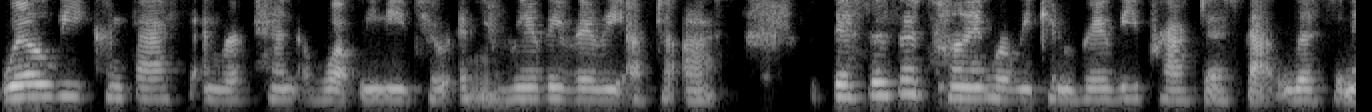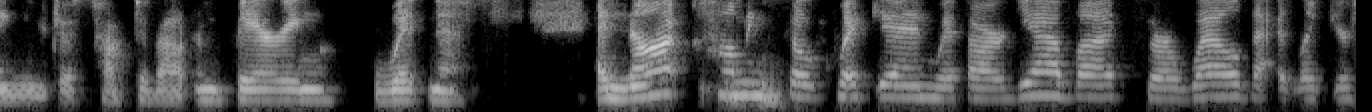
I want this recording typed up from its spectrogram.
Will we confess and repent of what we need to? It's mm. really really up to us. This is a time where we can really practice that listening you just talked about and bearing witness and not coming mm-hmm. so quick in with our yeah buts or well that like you're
